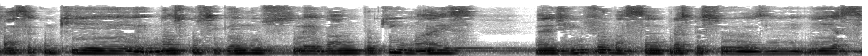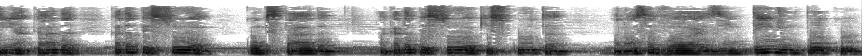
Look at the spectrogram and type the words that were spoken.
faça com que nós consigamos levar um pouquinho mais né, de informação para as pessoas e, e assim a cada, cada pessoa conquistada, a cada pessoa que escuta a nossa voz e entende um pouco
